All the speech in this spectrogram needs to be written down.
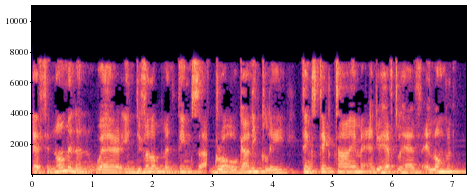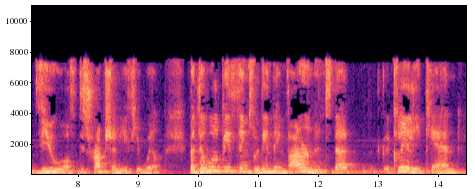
a phenomenon where in development things grow organically, things take time, and you have to have a longer view of disruption, if you will. But there will be things within the environment that clearly can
